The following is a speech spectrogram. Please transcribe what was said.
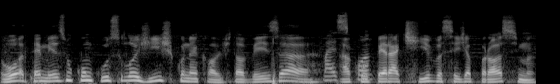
Ou até mesmo com custo logístico, né, Cláudio? Talvez a, a quando... cooperativa seja próxima.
